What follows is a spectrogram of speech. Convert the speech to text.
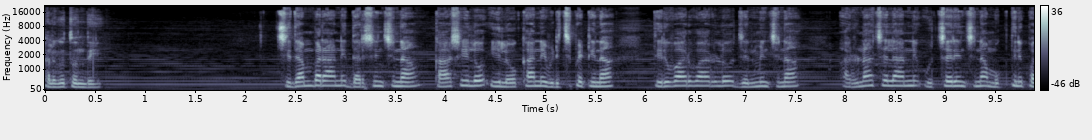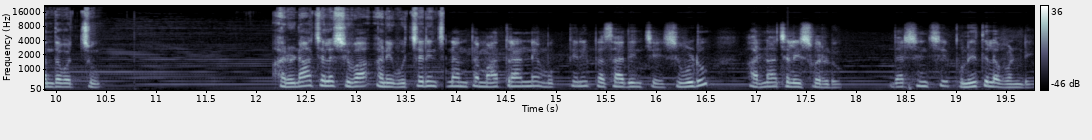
కలుగుతుంది. చిదంబరాన్ని దర్శించిన కాశీలో ఈ లోకాన్ని విడిచిపెట్టిన తిరువారువారులో జన్మించిన అరుణాచలాన్ని ఉచ్చరించిన ముక్తిని పొందవచ్చు. అరుణాచల శివ అని ఉచ్చరించినంత మాత్రాన్నే ముక్తిని ప్రసాదించే శివుడు అరుణాచలేశ్వరుడు. దర్శించి పునీతులవ్వండి.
